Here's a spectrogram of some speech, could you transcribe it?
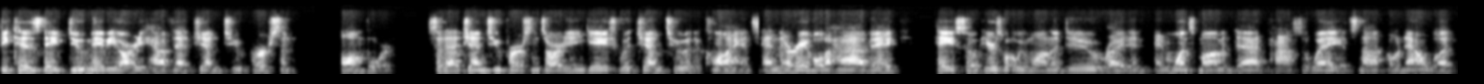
because they do maybe already have that Gen 2 person on board. So that Gen 2 person's already engaged with Gen 2 of the clients and they're able to have a, hey, so here's what we want to do, right? And, and once mom and dad pass away, it's not, oh, now what?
